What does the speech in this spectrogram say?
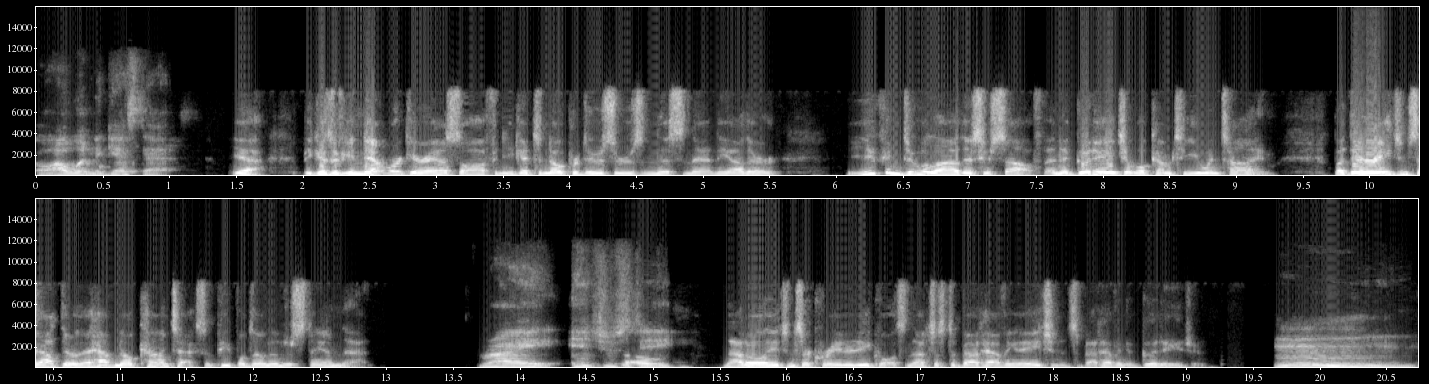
Oh, I wouldn't have guessed that. Yeah, because if you network your ass off and you get to know producers and this and that and the other, you can do a lot of this yourself. And a good agent will come to you in time. But there are agents out there that have no contacts, and people don't understand that. Right. Interesting. Not all agents are created equal. It's not just about having an agent, it's about having a good agent. Mm.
